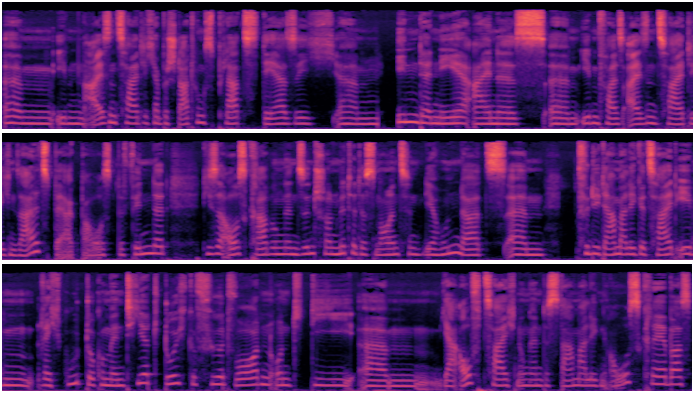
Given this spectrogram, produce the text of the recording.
ähm, eben ein eisenzeitlicher Bestattungsplatz, der sich ähm, in der Nähe eines ähm, ebenfalls eisenzeitlichen Salzbergbaus befindet. Diese Ausgrabungen sind schon Mitte des 19. Jahrhunderts ähm, für die damalige Zeit eben recht gut dokumentiert durchgeführt worden und die ähm, ja, Aufzeichnungen des damaligen Ausgräbers,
